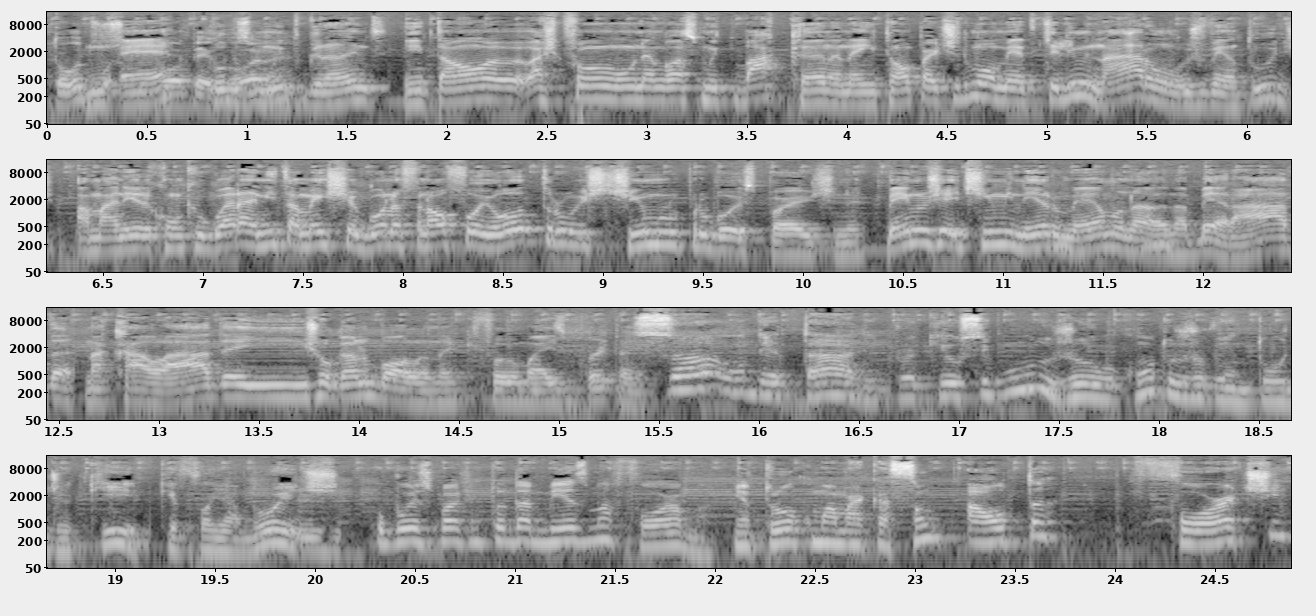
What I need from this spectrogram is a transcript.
Todos é, pegou, clubes né? muito grandes. Então, eu acho que foi um negócio muito bacana, né? Então, a partir do momento que eliminaram o Juventude, a maneira com que o Guarani também chegou na final foi outro estímulo pro Boa Esporte, né? Bem no jeitinho mineiro mesmo, na, na beirada, na calada e jogando bola, né? Que foi o mais importante. Só um detalhe, porque o segundo jogo contra o Juventude aqui, que foi à noite, o Boa Esporte entrou da mesma forma. Entrou com uma marcação alta, forte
